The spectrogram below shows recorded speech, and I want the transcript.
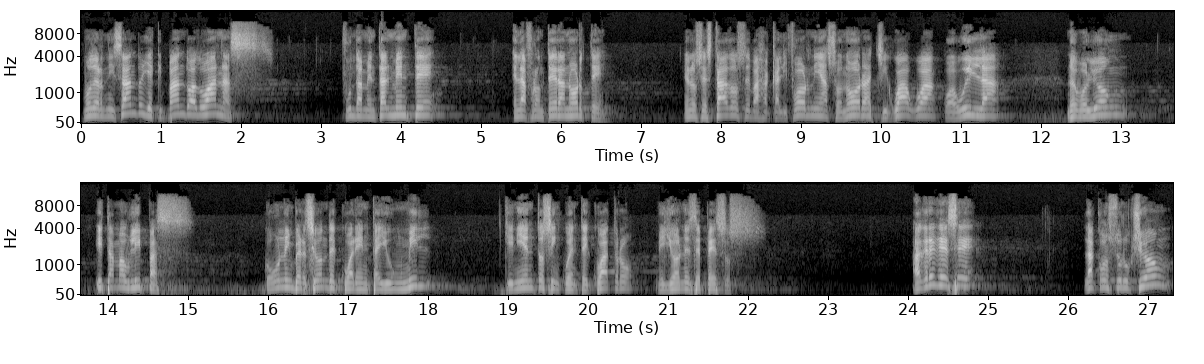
modernizando y equipando aduanas, fundamentalmente en la frontera norte, en los estados de Baja California, Sonora, Chihuahua, Coahuila, Nuevo León y Tamaulipas, con una inversión de 41 mil 554 millones de pesos. Agréguese la construcción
